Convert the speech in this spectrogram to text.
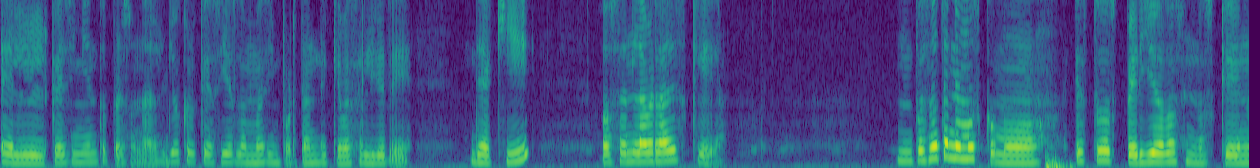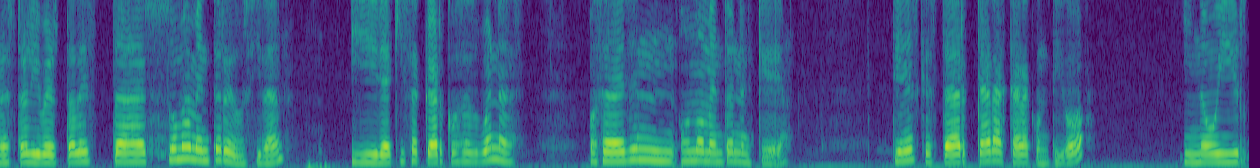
el crecimiento personal. Yo creo que sí es lo más importante que va a salir de, de aquí. O sea, la verdad es que Mm, pues no tenemos como estos periodos en los que nuestra libertad está sumamente reducida y de aquí sacar cosas buenas. O sea, es en un momento en el que tienes que estar cara a cara contigo y no huir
